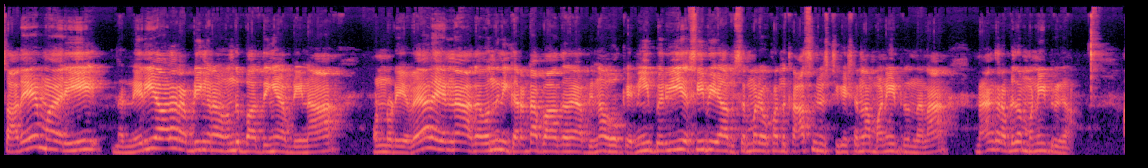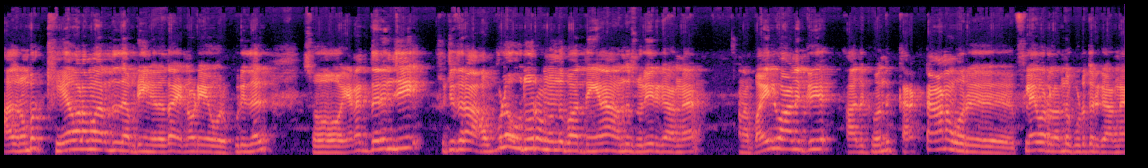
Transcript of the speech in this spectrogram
ஸோ அதே மாதிரி இந்த நெறியாளர் அப்படிங்கிறவன் வந்து பார்த்தீங்க அப்படின்னா உன்னுடைய வேலை என்ன? அதை வந்து நீ கரெக்டாக பார்க்குற அப்படின்னா ஓகே நீ பெரிய சிபிஐ ஆஃபீஸர் மாதிரி உட்காந்து கிராஸ் இன்வெஸ்டிகேஷன்லாம் பண்ணிட்டு இருந்தேன்னா நாங்கள் அப்படி தான் பண்ணிகிட்டு இருக்கான் அது ரொம்ப கேவலமாக இருந்தது அப்படிங்கிறது தான் என்னுடைய ஒரு புரிதல். ஸோ எனக்கு தெரிஞ்சு சுச்சித்ரா அவ்வளோ தூரம் வந்து பார்த்தீங்கன்னா வந்து சொல்லியிருக்காங்க. ஆனால் பைல்வானுக்கு அதுக்கு வந்து கரெக்டான ஒரு ஃப்ளேவரில் வந்து கொடுத்துருக்காங்க.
